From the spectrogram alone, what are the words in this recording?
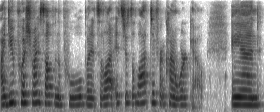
I do push myself in the pool, but it's a lot. It's just a lot different kind of workout, and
